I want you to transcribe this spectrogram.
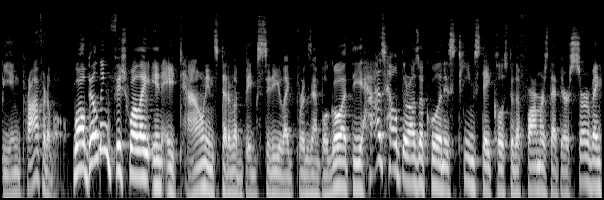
being profitable. While building Fishwaale in a town instead of a big city like, for example, Guwahati has helped Razakul and his team stay close to the farmers that they're serving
